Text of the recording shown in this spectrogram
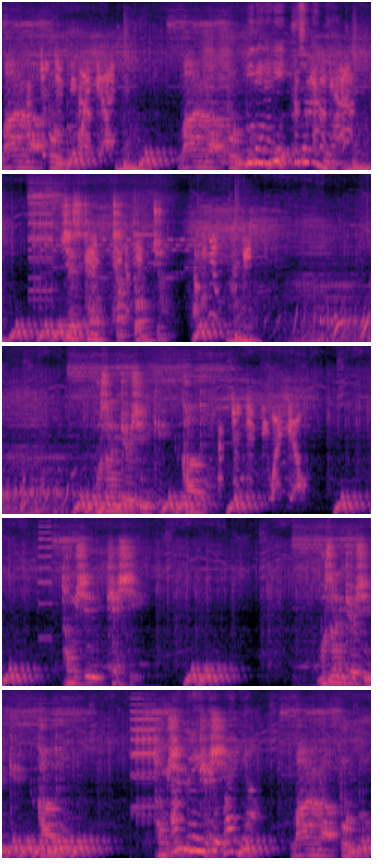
마누라 작전 준비 본부 완료. 마누라 본부 미네랄이 부족합니다. 시스템 작동 중 명령 확인. 무선 교신 통신 개시 무선 교신기 가도 통신 업그레이드 개시 완료. 마누라 본부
